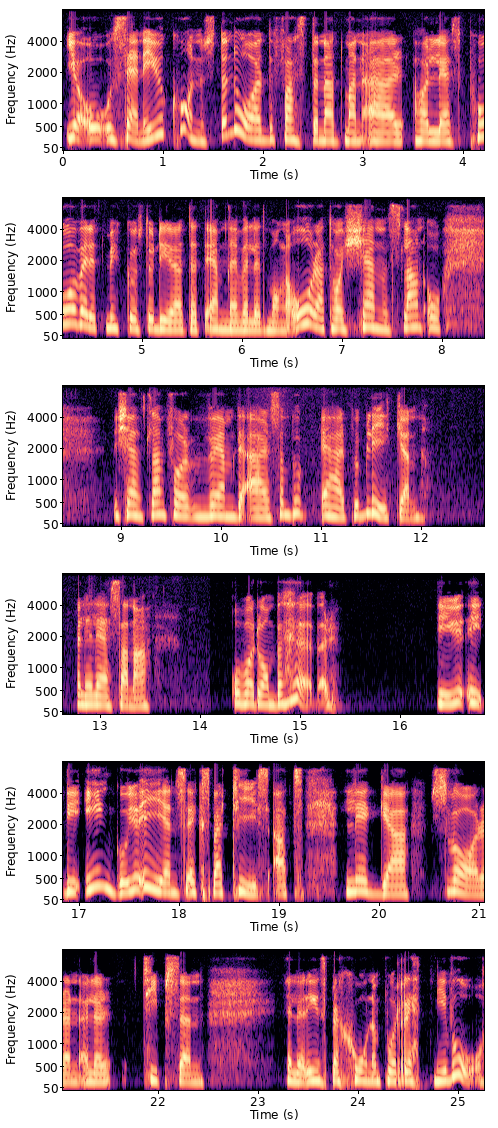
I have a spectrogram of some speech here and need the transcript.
Ja, och, och sen är ju konsten då, att fastän att man är, har läst på väldigt mycket och studerat ett ämne i väldigt många år, att ha känslan och känslan för vem det är som är publiken eller läsarna och vad de behöver. Det, ju, det, ingår ju i ens expertis att lägga svaren eller tipsen eller inspirationen på rätt nivå.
